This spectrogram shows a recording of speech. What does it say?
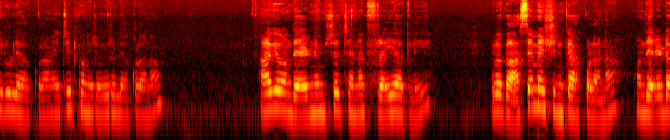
ಈರುಳ್ಳಿ ಹಾಕ್ಕೊಳ್ಳೋಣ ಹೆಚ್ಚಿಟ್ಕೊಂಡಿರೋ ಈರುಳ್ಳಿ ಹಾಕ್ಕೊಳ್ಳೋಣ ಹಾಗೆ ಒಂದು ಎರಡು ನಿಮಿಷ ಚೆನ್ನಾಗಿ ಫ್ರೈ ಆಗಲಿ. ಇವಾಗ ಹಸಿಮೆಣ್ಸಿನ್ಕಾಯಿ ಹಾಕ್ಕೊಳ್ಳೋಣ ಒಂದೆರಡು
